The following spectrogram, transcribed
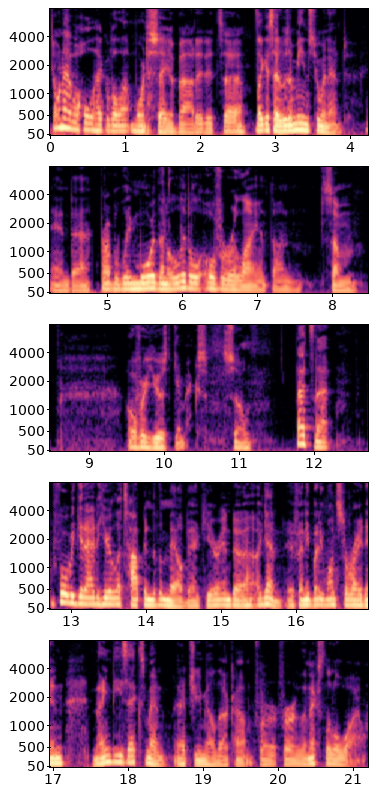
Don't have a whole heck of a lot more to say about it. It's, uh, like I said, it was a means to an end, and uh, probably more than a little over reliant on some overused gimmicks. So that's that. Before we get out of here, let's hop into the mailbag here. And uh, again, if anybody wants to write in, 90sxmen at gmail.com for, for the next little while.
